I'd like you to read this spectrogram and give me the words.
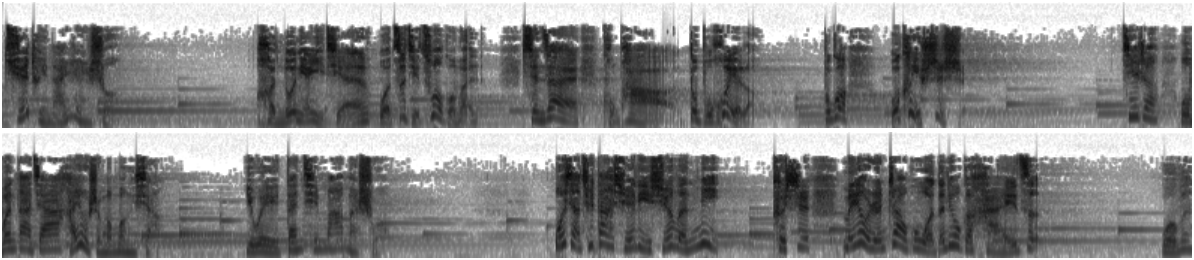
瘸腿男人说：“很多年以前我自己做过门，现在恐怕都不会了。”不过，我可以试试。接着，我问大家还有什么梦想？一位单亲妈妈说：“我想去大学里学文秘，可是没有人照顾我的六个孩子。”我问：“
